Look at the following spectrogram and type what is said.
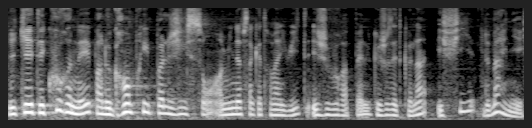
et qui a été couronnée par le Grand Prix Paul Gilson en 1988. Et je vous rappelle que Josette Collin est fille de marinier.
